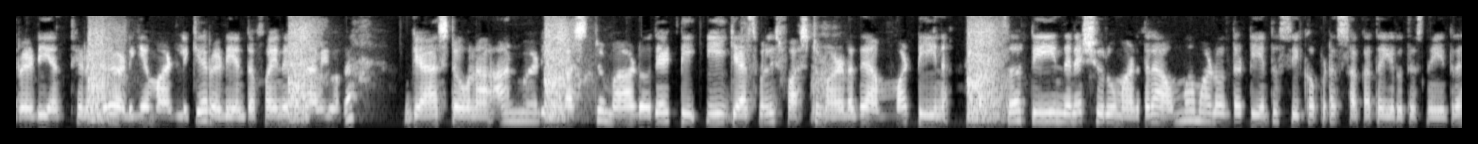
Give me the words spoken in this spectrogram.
ರೆಡಿ ಅಂತ ಹೇಳಿದ್ರೆ ಅಡಿಗೆ ಮಾಡ್ಲಿಕ್ಕೆ ರೆಡಿ ಅಂತ ಫೈನಲಿ ನಾವ್ ಇವಾಗ ಗ್ಯಾಸ್ ಸ್ಟವ್ನ ಆನ್ ಮಾಡಿ ಫಸ್ಟ್ ಮಾಡೋದೇ ಟೀ ಈ ಗ್ಯಾಸ್ ಮೇಲೆ ಫಸ್ಟ್ ಮಾಡೋದೇ ಅಮ್ಮ ಟೀನ ಸೊ ಟೀ ಇಂದನೇ ಶುರು ಮಾಡ್ತಾರೆ. ಅಮ್ಮ ಮಾಡುವಂತ ಟೀ ಅಂತೂ ಸಿಕ್ಕಾಪಟ್ಟ ಸಖತ್ತಾಗಿರುತ್ತೆ ಸ್ನೇಹಿತರೆ.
